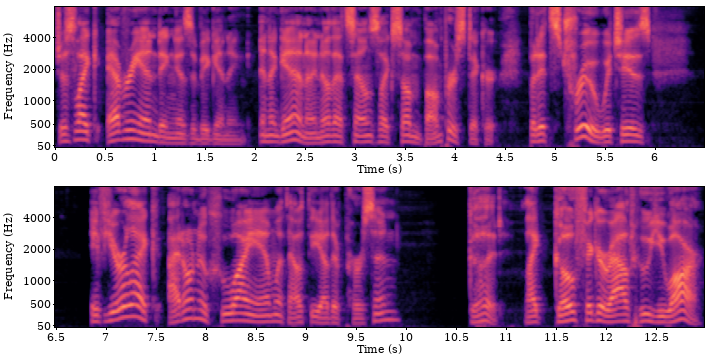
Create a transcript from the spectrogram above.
Just like every ending is a beginning. And again, I know that sounds like some bumper sticker, but it's true, which is if you're like, I don't know who I am without the other person, good. Like, go figure out who you are.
